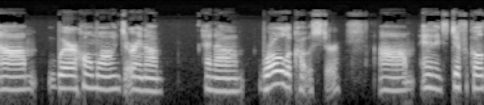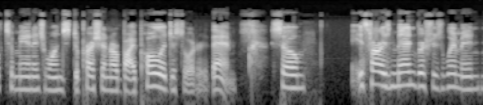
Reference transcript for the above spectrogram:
um, where hormones are in a and a roller coaster. Um, and it's difficult to manage one's depression or bipolar disorder then. So, as far as men versus women,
